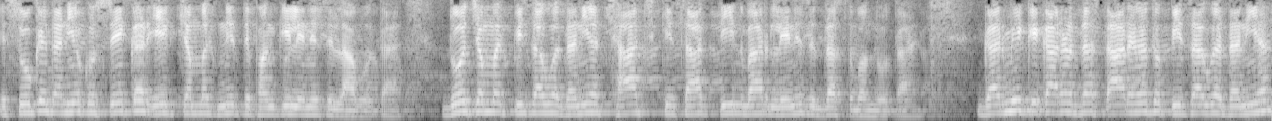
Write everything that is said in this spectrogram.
इस सूखे धनियों को सेकर एक चम्मच नित्य फंकी लेने से लाभ होता है। दो चम्मच पिसा हुआ धनिया छाछ के साथ तीन बार लेने से दस्त बंद होता है। गर्मी के कारण दस्त आ रहे हो तो पिसा हुआ धनिया,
